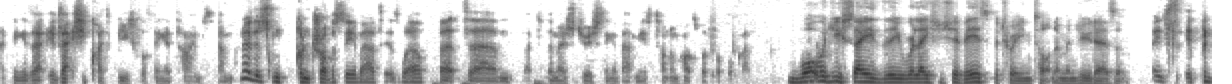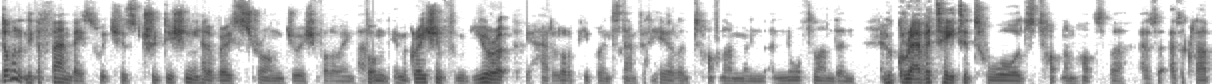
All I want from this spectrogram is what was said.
I think is that it's actually quite a beautiful thing at times. Um, I know there's some controversy about it as well, but um, that's the most Jewish thing about me is Tottenham Hotspur Football Club. What would you say the relationship is between Tottenham and Judaism? It's it predominantly the fan base, which has traditionally had a very strong Jewish following. Ah. From immigration from Europe, you had a lot of people in Stamford Hill and Tottenham and, and North London who gravitated towards Tottenham Hotspur as a, as a club.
